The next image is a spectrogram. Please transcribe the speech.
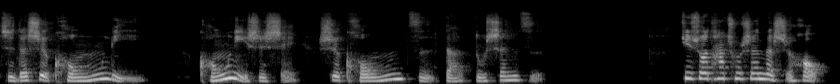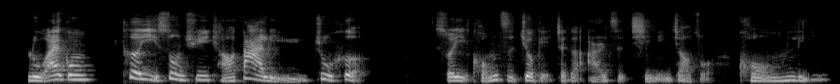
指的是孔鲤。孔鲤是谁？是孔子的独生子。据说他出生的时候，鲁哀公。特意送去一条大鲤鱼祝贺，所以孔子就给这个儿子起名叫做孔鲤。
